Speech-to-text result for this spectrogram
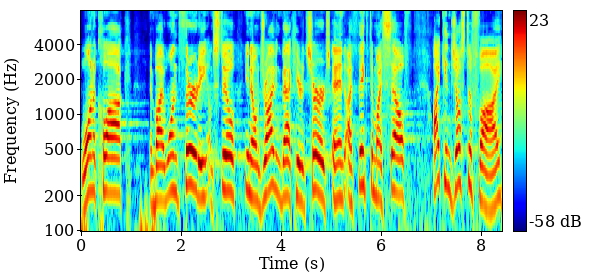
1 o'clock, and by 1:30, I'm still, you know, I'm driving back here to church, and I think to myself, I can justify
